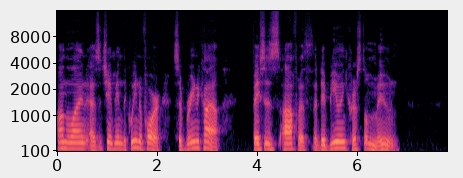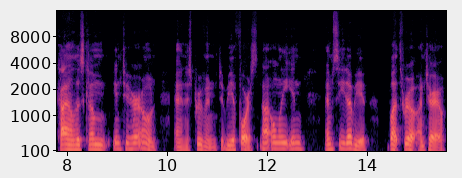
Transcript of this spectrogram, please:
on the line as the champion, the Queen of Horror, Sabrina Kyle, faces off with the debuting Crystal Moon. Kyle has come into her own and has proven to be a force not only in MCW but throughout Ontario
